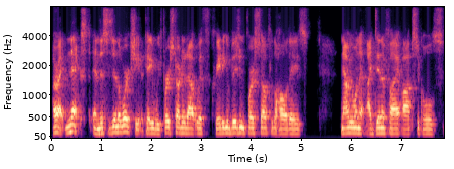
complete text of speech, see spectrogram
All right, next, and this is in the worksheet. Okay. We first started out with creating a vision for ourselves for the holidays now we want to identify obstacles.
